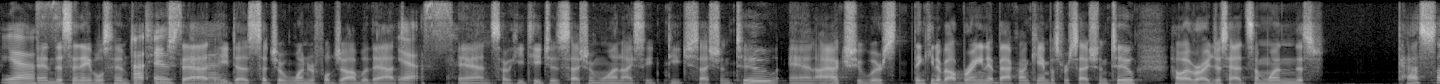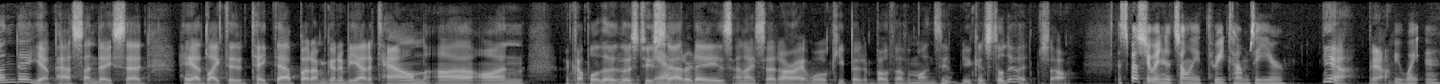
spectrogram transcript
Yes. And this enables him to That teach that. good. He does such a wonderful job with that. Yes. And so he teaches session one. I see, teach session two. And I actually was thinking about bringing it back on campus for session two. However, I just had someone this past Sunday, yeah, past Sunday said, "Hey, I'd like to take that, but I'm going to be out of town uh, on a couple of tho- those two yeah. Saturdays." And I said, "All right, we'll keep it both of them on Zoom. You can still do it." So Especially when it's only three times a year. Yeah, yeah. Be waiting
